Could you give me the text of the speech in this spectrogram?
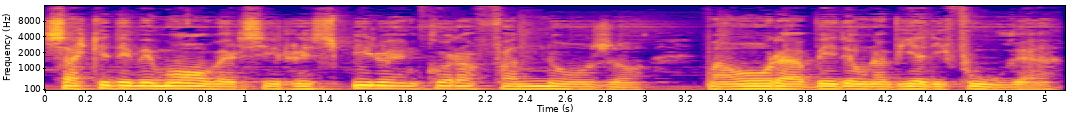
sa che deve muoversi, il respiro è ancora affannoso, ma ora vede una via di fuga.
